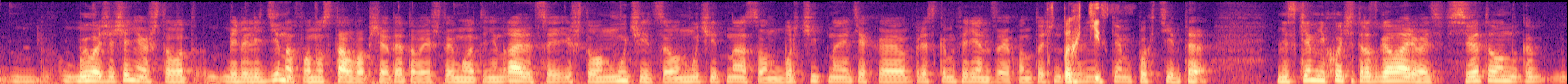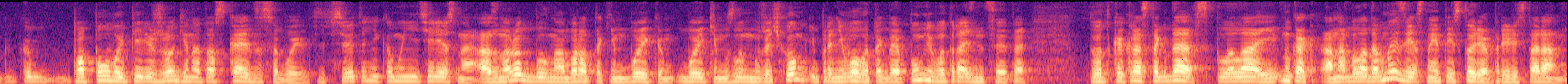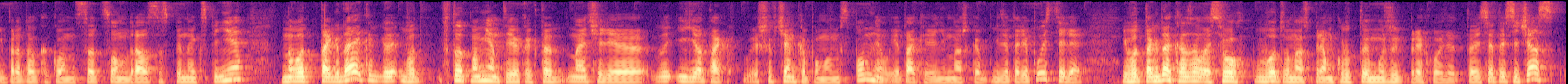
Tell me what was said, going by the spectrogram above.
было ощущение, что вот Белелединов, он устал вообще от этого, и что ему это не нравится, и что он мучается, он мучает нас, он бурчит на этих э, пресс-конференциях, он точно пыхтит. так же ни с кем пыхтит, да ни с кем не хочет разговаривать. Все это он как, как Попова и Пережогина таскает за собой. Все это никому не интересно. А Знарок был наоборот таким бойким, бойким злым мужичком. И про него вот тогда я помню, вот разница это. Вот как раз тогда всплыла, и, ну как, она была давно известна, эта история про ресторан и про то, как он с отцом дрался спиной к спине. Но вот тогда, как, вот в тот момент ее как-то начали, ее так, Шевченко, по-моему, вспомнил, и так ее немножко где-то репустили. И вот тогда казалось, ох, вот у нас прям крутой мужик приходит. То есть это сейчас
